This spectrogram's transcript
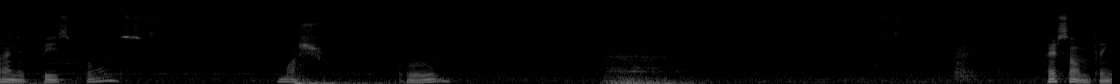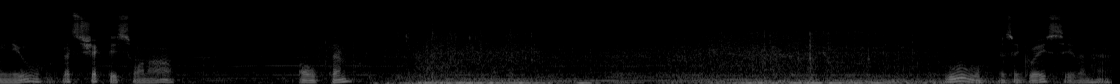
Tiny bones. Mushroom. Here's something new. Let's check this one out. Open. Ooh, there's a grace even here.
